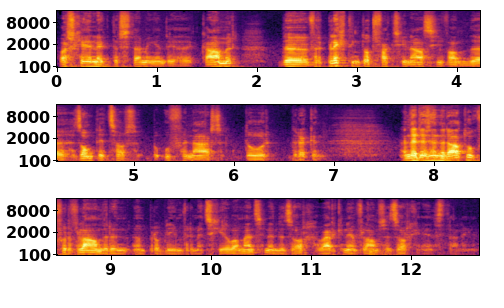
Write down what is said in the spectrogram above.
waarschijnlijk ter stemming in de Kamer, de verplichting tot vaccinatie van de gezondheidszorgbeoefenaars doordrukken. En dit is inderdaad ook voor Vlaanderen een probleem, heel wat mensen in de zorg werken in Vlaamse zorginstellingen.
